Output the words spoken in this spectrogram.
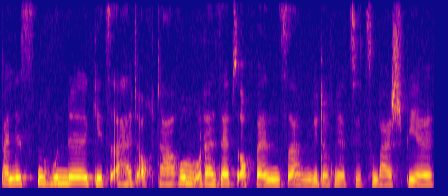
Bei Listenhunde geht es halt auch darum, oder selbst auch wenn es, ähm, wir dürfen jetzt hier zum Beispiel,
